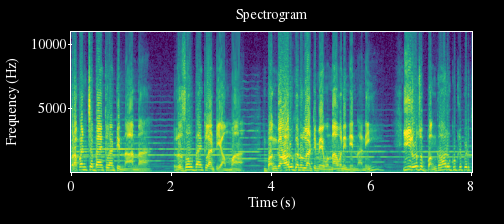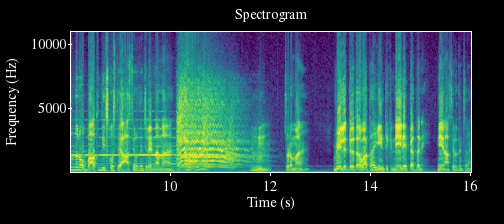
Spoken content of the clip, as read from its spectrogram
ప్రపంచ బ్యాంక్ లాంటి నాన్న రిజర్వ్ బ్యాంక్ లాంటి అమ్మ బంగారు గనులు లాంటి మేము ఉన్నామని నిన్నని? ఈ రోజు బంగారు గుడ్లు పెడుతుందనో బాతును తీసుకొస్తే ఆశీర్వదించలేండి నాన్న. చూడమ్మా వీళ్ళిద్దరి తర్వాత ఈ ఇంటికి నేనే పెద్దని. నేను ఆశీర్వదించనా?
